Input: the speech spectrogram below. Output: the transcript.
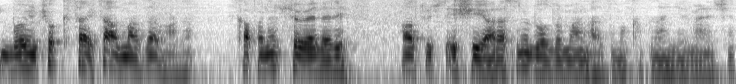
boyun çok kısaysa almazlar oradan. Kapının söveleri, alt üst eşiği arasını doldurman lazım o kapıdan girmen için.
